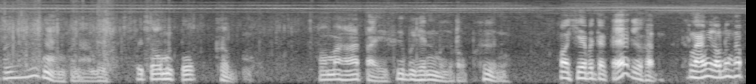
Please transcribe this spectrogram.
เอ้ยงามขนาดเลย ไปต่อมันปกครับพอมาหาไต่คือไปเห็นมือตกขึ้นข้อเชียร์ไปจากแตกอยู่ครับทั้างหน้ำมีเราด้วยครับ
